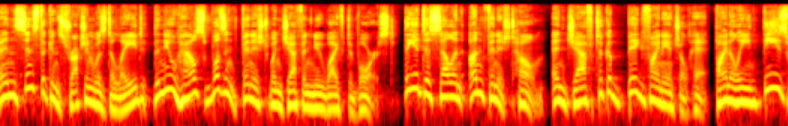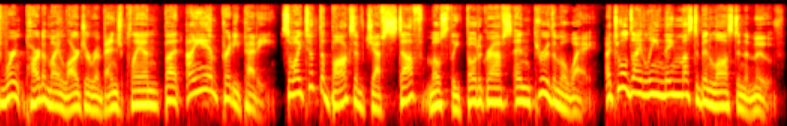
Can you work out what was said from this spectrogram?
And since the construction was delayed, the new house wasn't finished when Jeff and new wife divorced. They had to sell an unfinished home, and Jeff took a big financial hit. Finally, these weren't part of my larger revenge plan, but I am pretty petty. So I took the box of Jeff's stuff, mostly photographs, and threw them away. I told Eileen they must have been lost in the move.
